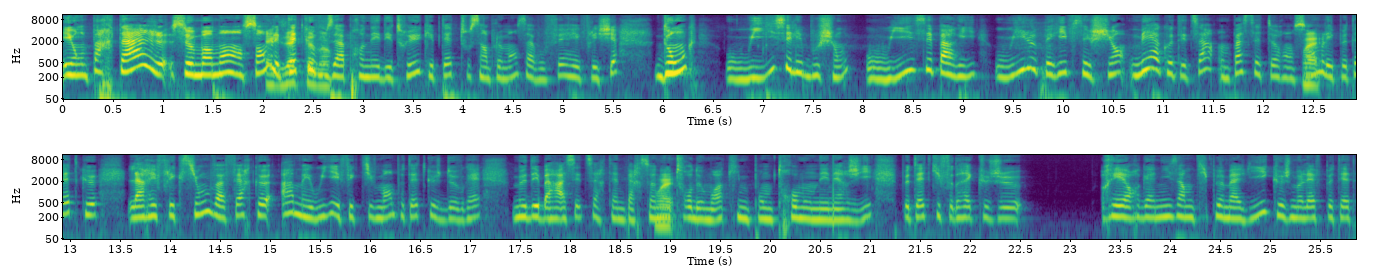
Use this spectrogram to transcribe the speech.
et on partage ce moment ensemble. Et peut-être que vous apprenez des trucs et peut-être tout simplement ça vous fait réfléchir. Donc, oui, c'est les bouchons. Oui, c'est Paris. Oui, le périph', c'est chiant. Mais à côté de ça, on passe cette heure ensemble et peut-être que la réflexion va faire que, ah, mais oui, effectivement, peut-être que je devrais me débarrasser de certaines personnes Ouais. autour de moi qui me pompent trop mon énergie. Peut-être qu'il faudrait que je réorganise un petit peu ma vie, que je me lève peut-être,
